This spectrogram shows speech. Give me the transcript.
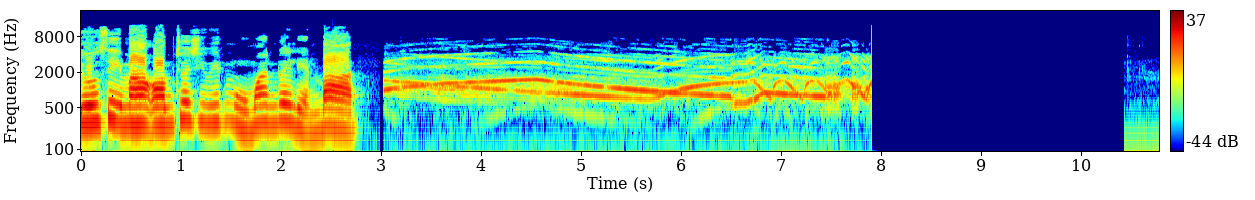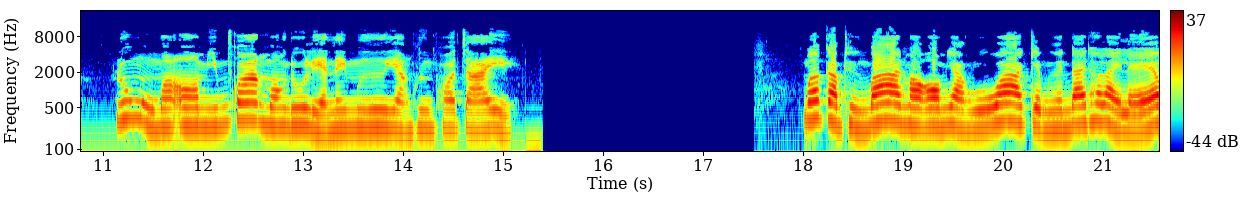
ดูสิมาออมช่วยชีวิตหมูมั่นด้วยเหรียญบาท ลูกหมูมาออมยิ้มกว้างมองดูเหรียญในมืออย่างพึงพอใจ เมื่อกลับถึงบ้านมาออมอยากรู้ว่าเก็บเงินได้เท่าไหร่แล้ว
